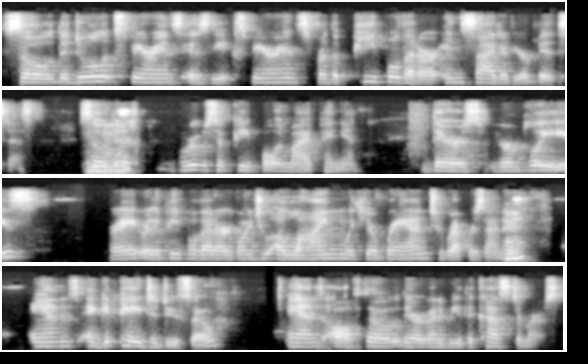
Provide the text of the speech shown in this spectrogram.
So the dual experience is the experience for the people that are inside of your business. So Mhm. there's groups of people, in my opinion. There's your employees, right? Or the people that are going to align with your brand to represent it and, and get paid to do so. And also there are going to be the customers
